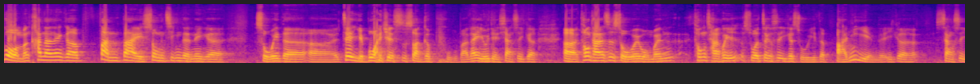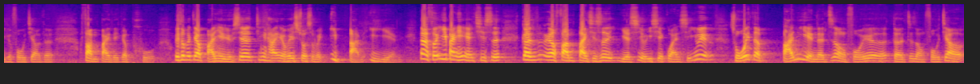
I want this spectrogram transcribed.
果我们看到那个泛拜诵经的那个所谓的呃，这也不完全是算个谱吧，但有点像是一个呃，通常是所谓我们通常会说这个是一个属于的板眼的一个。像是一个佛教的泛拜的一个谱，为什么叫板眼？有些经常也会说什么一板一眼。那所以一板一眼其实跟要泛拜其实也是有一些关系，因为所谓的板眼的这种佛乐的这种佛教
